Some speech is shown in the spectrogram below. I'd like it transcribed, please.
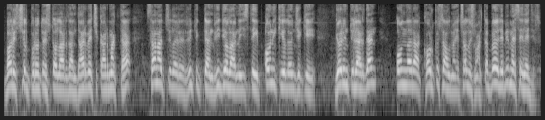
barışçıl protestolardan darbe çıkarmak da sanatçıların Rütük'ten videolarını isteyip 12 yıl önceki görüntülerden onlara korku salmaya çalışmak da böyle bir meseledir.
